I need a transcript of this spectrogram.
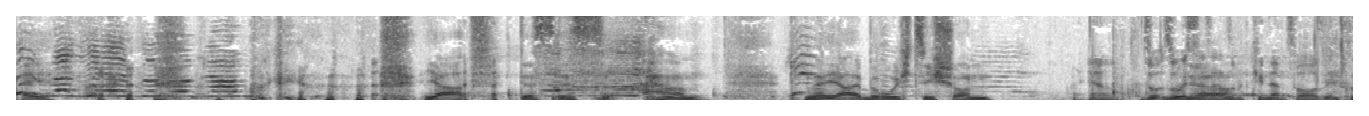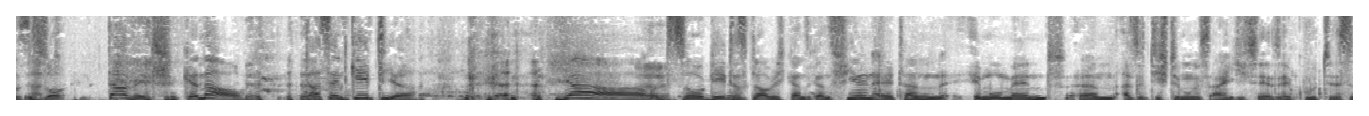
hey. Ja, das ist, naja, er beruhigt sich schon. Ja. So, so ist das Ja. also mit Kindern zu Hause. Interessant. So, David, genau. Das entgeht dir. Ja, und so geht es, glaube ich, ganz, ganz vielen Eltern im Moment. Ähm, Also die Stimmung ist eigentlich sehr, sehr gut. Es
